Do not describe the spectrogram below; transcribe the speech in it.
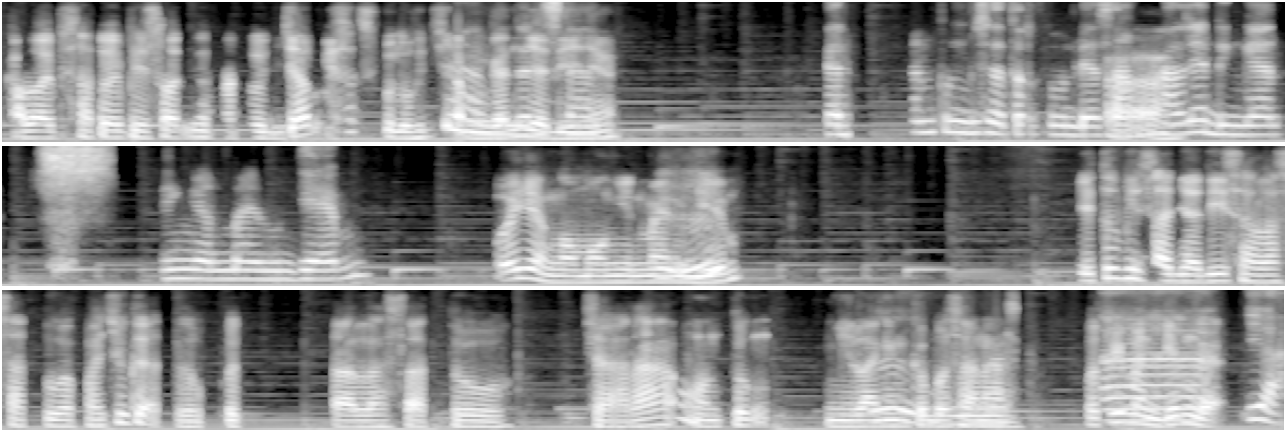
Kalau satu episodenya satu jam bisa 10 jam Ya, kan jadinya. kan pun bisa tertunda sama Ah. halnya dengan dengan main game Oh iya ngomongin main Mm-mm. game, itu bisa jadi salah satu apa juga tuh? Salah satu cara untuk ngilangin Hmm, kebosanan. Putri main game Eh, nggak? Iya,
